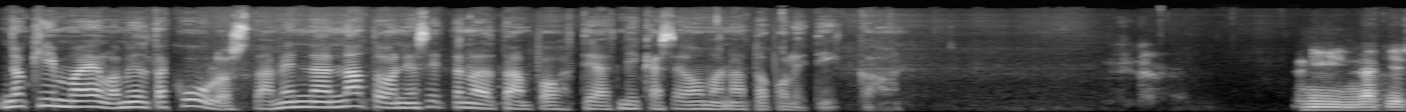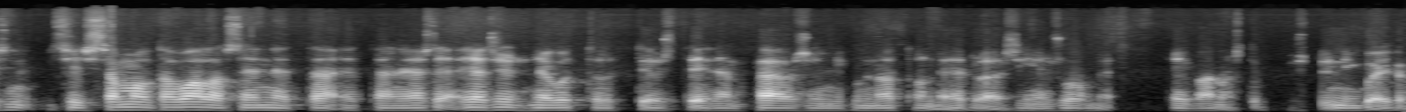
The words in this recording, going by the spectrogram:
No Kimmo Elo, miltä kuulostaa? Mennään NATOon ja sitten aletaan pohtia, että mikä se oma NATO-politiikka on. Niin, näkisin siis samalla tavalla sen, että, että jäsenyysneuvottelut tietysti tehdään pääosin niin kuin Naton ehdolla, siihen Suomi ei varmasti pysty, niin kuin eikä,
